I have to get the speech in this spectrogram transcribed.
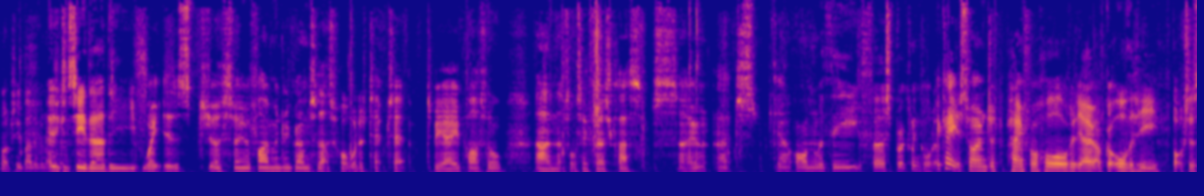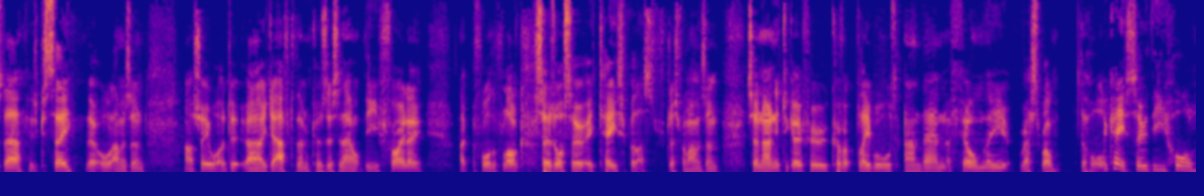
not too bad of an. As you can see there, the weight is just over 500 grams, so that's what would have tipped it to be a parcel, and that's also first class. So let's get on with the first Bricklink order. Okay, so I'm just preparing for a haul video. I've got all the boxes there, as you can see, they're all Amazon. I'll show you what I do, uh, get after them because this is out the Friday like before the vlog. So there's also a case, but that's just from Amazon. So now I need to go through, cover up labels, and then film the rest, well, the haul. Okay, so the haul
